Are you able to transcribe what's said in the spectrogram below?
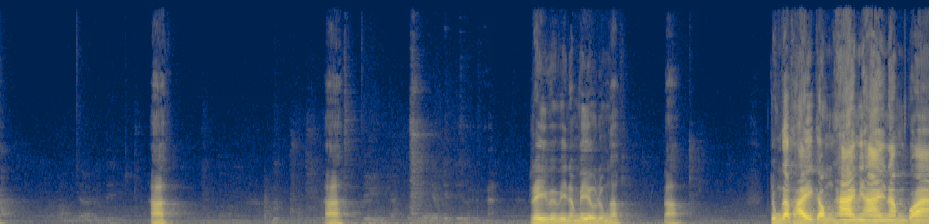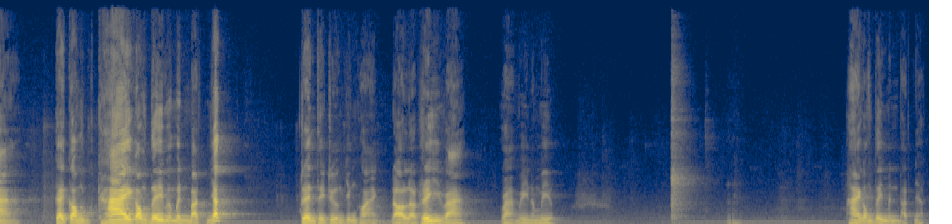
Hả? Hả? Ri với vinamilk đúng không? Đó. Chúng ta thấy trong 22 năm qua cái công hai công ty mà minh bạch nhất trên thị trường chứng khoán đó là ri và và vinamilk. Hai công ty minh bạch nhất.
